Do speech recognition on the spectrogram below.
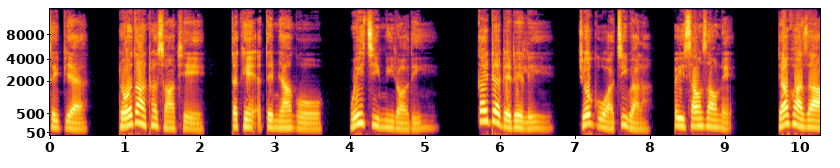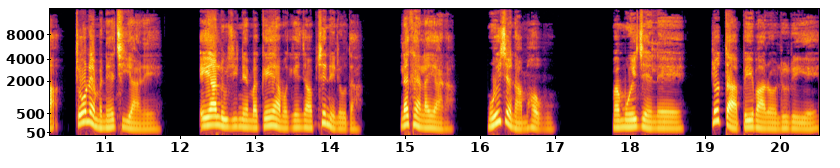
စိတ်ပြက်ဒေါသထွက်စွာဖြင့်တခင်အတင်များကို ဝေ့ကြည့်မိတော်သည်ကြိုက်တတ်တယ်တဲ့လေရုပ်ကိုကကြည့်ပါလားပိတ်ဆောင်းဆောင်းနဲ့ ရောက်ခါစားကျိုးနဲ့မနှဲချီရတယ်အိမ်ကလူကြီးနဲ့မကင်းရမကင်းကြောင်ဖြစ်နေလို့သာလက်ခံလိုက်ရတာမွေးကျင်တာမဟုတ်ဘူးမမွေးကျင်လဲလွတ်တာပေးပါတော့လူတွေရဲ့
